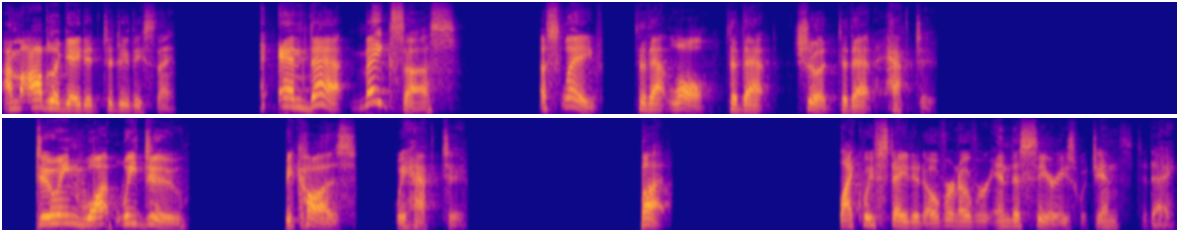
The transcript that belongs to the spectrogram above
I'm obligated to do these things. And that makes us a slave to that law, to that should, to that have to. Doing what we do because we have to. But, like we've stated over and over in this series, which ends today,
